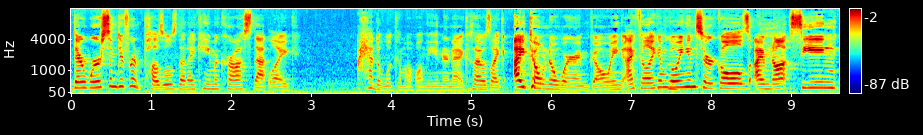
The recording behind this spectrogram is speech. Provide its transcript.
there were some different puzzles that I came across that like I had to look them up on the internet because I was like, I don't know where I'm going. I feel like I'm going in circles. I'm not seeing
